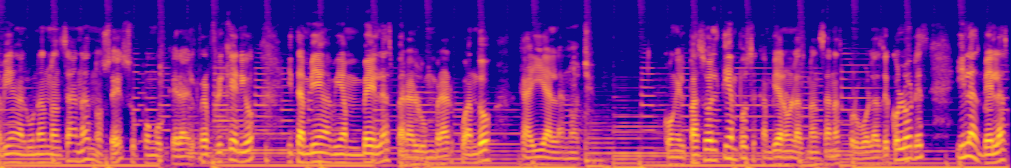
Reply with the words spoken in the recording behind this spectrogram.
habían algunas manzanas, no sé, supongo que era el refrigerio, y también habían velas para alumbrar cuando caía la noche. Con el paso del tiempo se cambiaron las manzanas por bolas de colores y las velas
